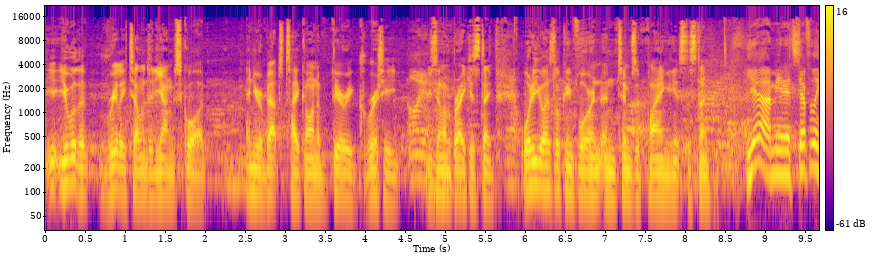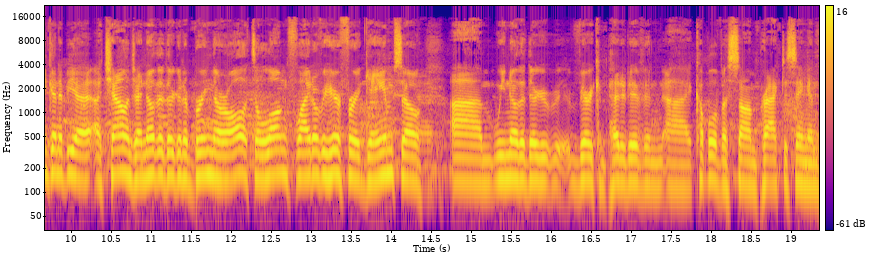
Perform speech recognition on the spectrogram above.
you, you were the really talented young squad, and you're about to take on a very gritty New Zealand Breakers team. What are you guys looking for in, in terms of playing against this team? Yeah, I mean, it's definitely going to be a, a challenge. I know that they're going to bring their all. It's a long flight over here for a game, so um, we know that they're very competitive, and uh, a couple of us saw them practicing, and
